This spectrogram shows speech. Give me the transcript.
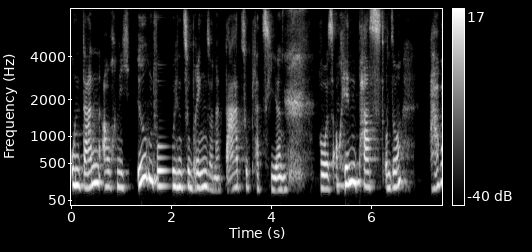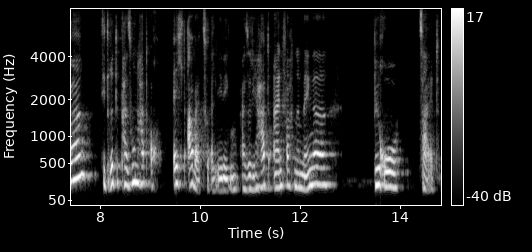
Und dann auch nicht irgendwo hinzubringen, sondern da zu platzieren, wo es auch hinpasst und so. Aber die dritte Person hat auch echt Arbeit zu erledigen. Also die hat einfach eine Menge Bürozeit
